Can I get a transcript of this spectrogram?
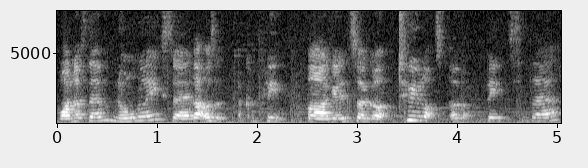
one of them normally, so that was a complete bargain. So I got two lots of boots there.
